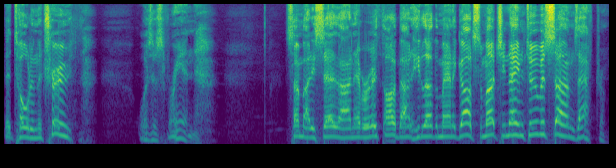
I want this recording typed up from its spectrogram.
that told him the truth was his friend. Somebody said, I never really thought about it. He loved the man of God so much he named two of his sons after him,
